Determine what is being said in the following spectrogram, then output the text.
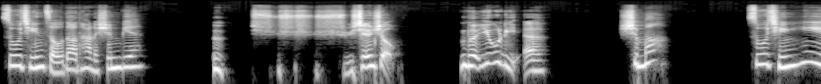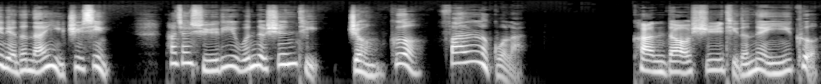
苏晴走到他的身边：“嗯，许许许先生。”没有脸？什么？苏晴一脸的难以置信。他将许立文的身体整个翻了过来。看到尸体的那一刻，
